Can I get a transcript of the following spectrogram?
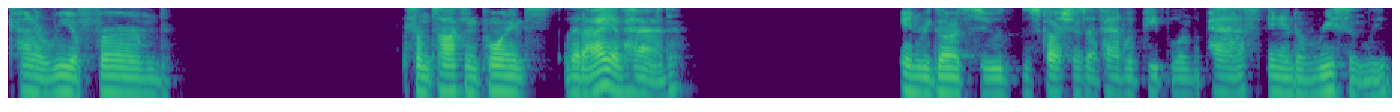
kind of reaffirmed some talking points that I have had in regards to discussions I've had with people in the past and of recently.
